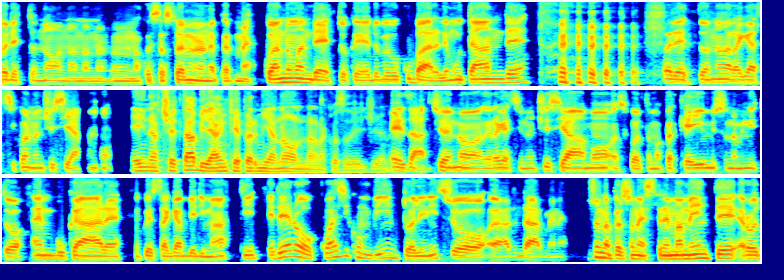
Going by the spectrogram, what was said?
ho detto no, no, no, no, no, questa storia non è per me. Quando mi hanno detto che dovevo cubare le mutande, ho detto no ragazzi, qua non ci siamo. È inaccettabile anche per mia nonna una cosa del genere. Esatto, cioè no ragazzi non ci siamo, ascolta ma perché io mi sono venuto a imbucare in questa gabbia di matti ed ero quasi convinto all'inizio eh, ad andarmene. Sono una persona estremamente ro-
